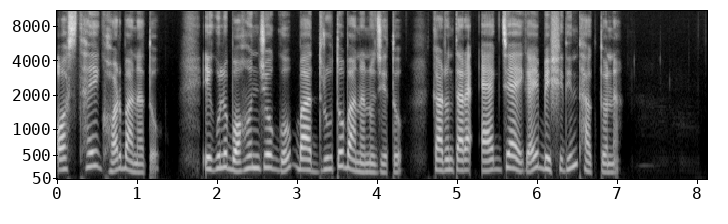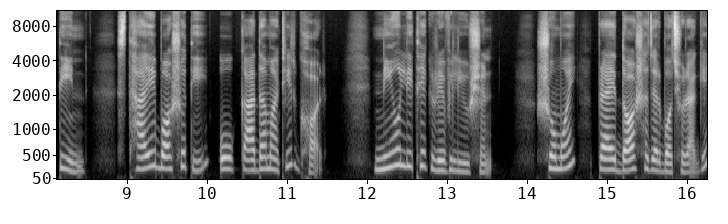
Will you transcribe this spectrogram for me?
অস্থায়ী ঘর বানাত। এগুলো বহনযোগ্য বা দ্রুত বানানো যেত, কারণ তারা এক জায়গায় বেশি দিন থাকত না। তিন, স্থায়ী বসতি ও কাদামাটির ঘর। Neolithic revolution. সময় প্রায় দশ হাজার বছর আগে,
